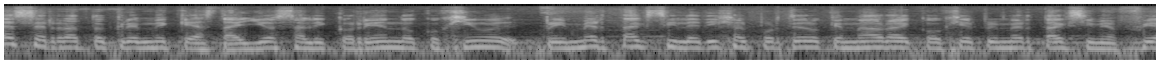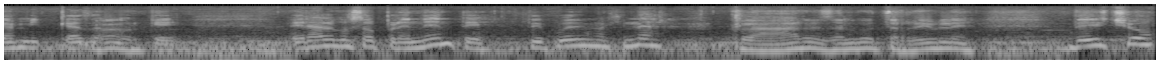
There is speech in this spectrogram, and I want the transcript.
ese rato créeme que hasta yo salí corriendo, cogí el primer taxi, le dije al portero que me abra y cogí el primer taxi y me fui a mi casa ah. porque era algo sorprendente, te puedes imaginar. Claro, es algo terrible. De hecho,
